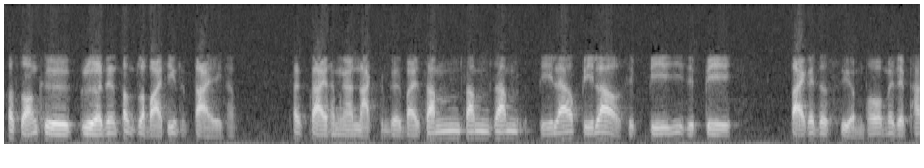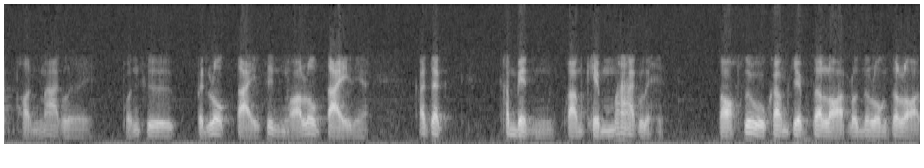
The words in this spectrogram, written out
ข้อสองคือเกลือเนี่ยต้องระบายทิ้งทางไตครับถ้าไตทำงานหนักจนเกินไปซ้ำซ้ำซ้ำปีแล้วปีเล่าสิบปียี่สิบปีไตก็จะเสื่อมเพราะว่าไม่ได้พักผ่อนมากเลย ผลคือเป็นโรคไตซึ่งหมอโรคไตเนี่ย ก็จะคอมเมนความเค็มมากเลย ต่อสู้ความเค็มตลอดรณรงค์ตลอด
